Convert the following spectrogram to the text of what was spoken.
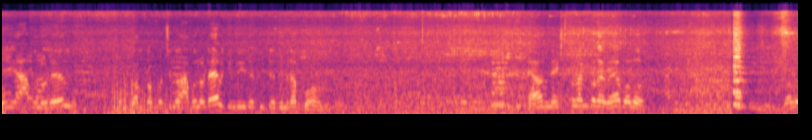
এই আবুল হোটেল, গন্তব্য ছিল আবুল হোটেল, কিন্তু ঈদের দ্বিতীয় দিনটা বন্ধ। এখন নেক্সট প্ল্যান কোথায় ভাইয়া, বলো? চলো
